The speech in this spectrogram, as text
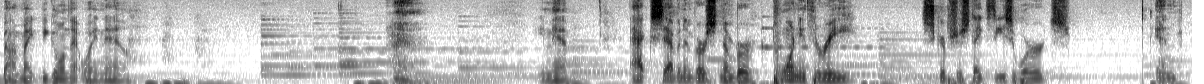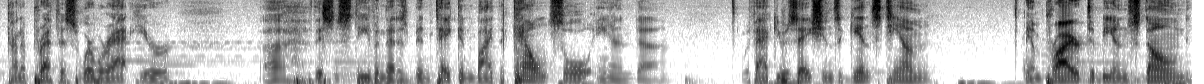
but I might be going that way now. Amen. Acts 7 and verse number 23, scripture states these words and kind of preface where we're at here. Uh, this is Stephen that has been taken by the council and uh, with accusations against him. And prior to being stoned,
